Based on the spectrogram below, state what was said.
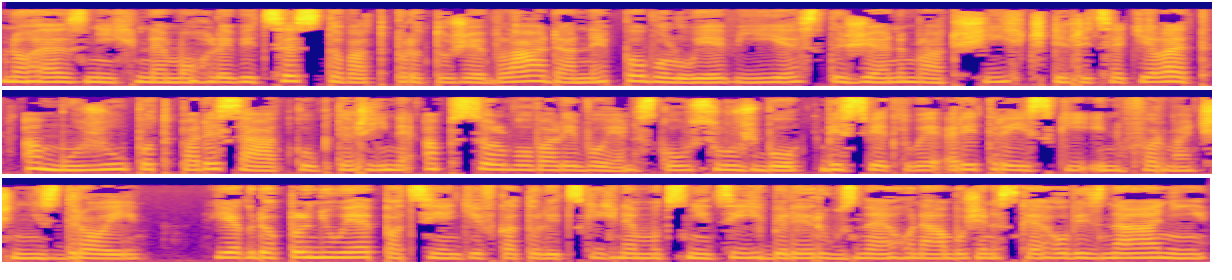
Mnohé z nich nemohly vycestovat, protože vláda nepovoluje výjezd žen mladších 40 let a mužů pod 50, kteří neabsolvovali vojenskou službu, vysvětluje eritrejský informační zdroj. Jak doplňuje, pacienti v katolických nemocnicích byli různého náboženského vyznání,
